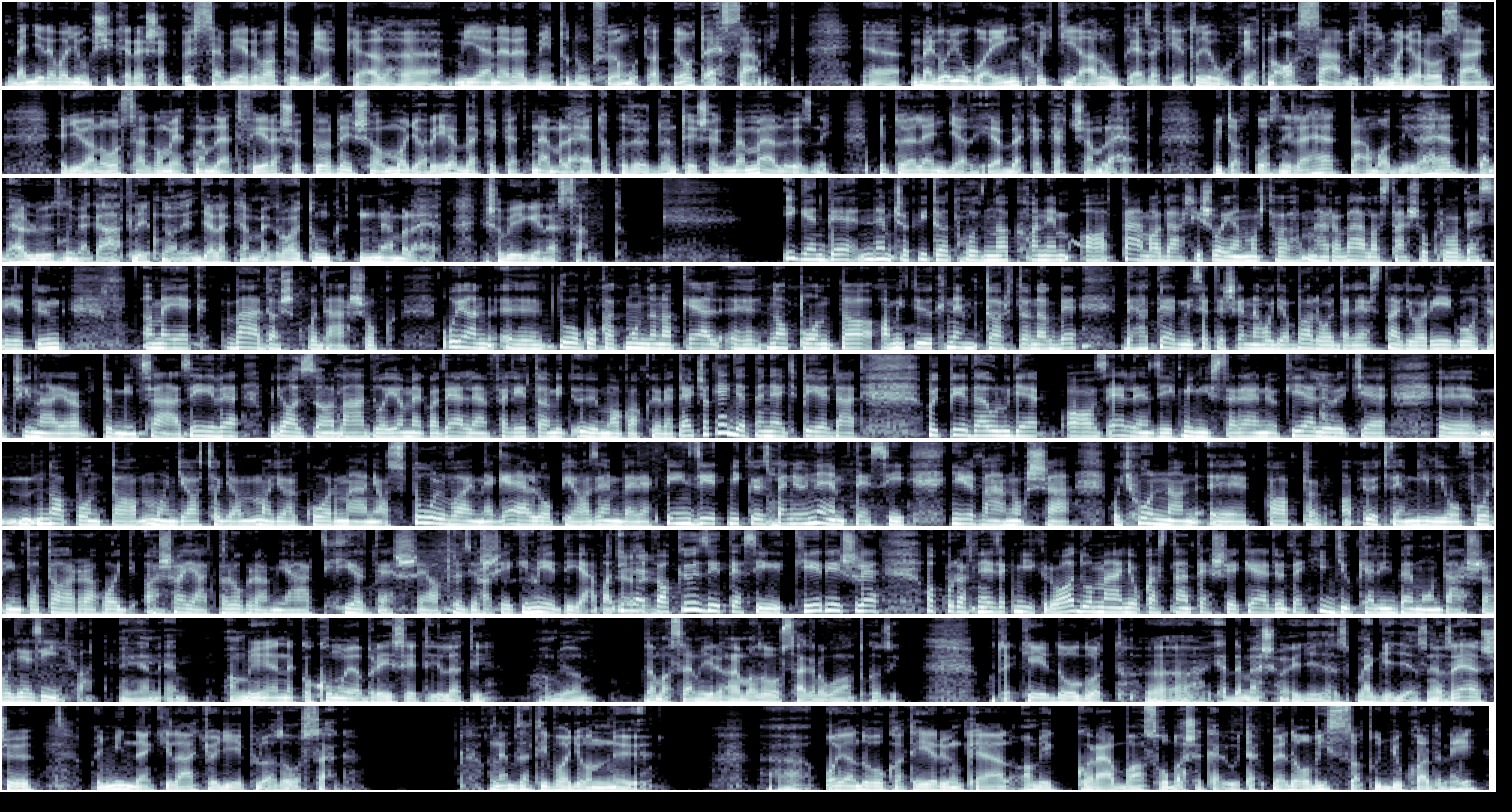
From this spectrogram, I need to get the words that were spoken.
mennyire vagyunk sikeresek, összemérve a többiekkel, milyen eredményt tudunk fölmutatni, ott ez számít. Meg a jogaink, hogy kiállunk ezekért a jogokért. Na, az számít, hogy Magyarország egy olyan ország, amelyet nem lehet félresöpörni, és a magyar érdekeket nem lehet a közös döntésekben mellőzni, mint olyan lengyel érdekeket sem lehet. Vitatkozni lehet, támadni lehet, de mellőzni, meg átlépni a lengyeleken, meg rajtunk nem lehet. És a végén ez számít. Igen, de nem csak vitatkoznak, hanem a támadás is olyan, most ha már a választásokról beszéltünk, amelyek vádaskodások. Olyan ö, dolgokat mondanak el ö, naponta, amit ők nem tartanak be, de hát természetesen, ahogy a baloldal ezt nagyon régóta csinálja, több mint száz éve, hogy azzal vádolja meg az ellenfelét, amit ő maga követel. Csak egyetlen egy példát, hogy például ugye az ellenzék miniszterelnök jelöltje ö, naponta mondja azt, hogy a magyar kormány az tolvaj, meg ellopja az emberek pénzét, miközben hiszen ő nem teszi nyilvánossá, hogy honnan kap 50 millió forintot arra, hogy a saját programját hirdesse a közösségi hát, médiában. Illetve a közé teszi kérésre, akkor azt mondja, ezek mikroadományok, aztán tessék eldönteni, higgyük el így bemondásra, hogy ez így van. Igen, ami ennek a komolyabb részét illeti, ami a nem a személyre, hanem az országra vonatkozik. Ott egy két dolgot érdemes megjegyezni. Az első, hogy mindenki látja, hogy épül az ország. A nemzeti vagyon nő olyan dolgokat érünk el, amik korábban szóba se kerültek. Például vissza tudjuk adni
